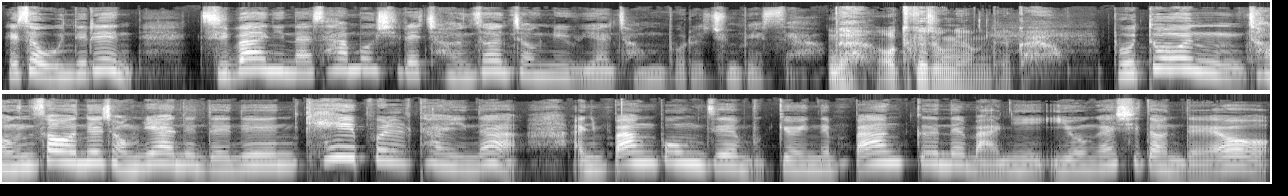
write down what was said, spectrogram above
그래서 오늘은 집안이나 사무실의 전선 정리를 위한 정보를 준비했어요. 네, 어떻게 정리하면 될까요? 보통 전선을 정리하는 데는 케이블 타이나 아니면 빵 봉지에 묶여 있는 빵끈을 많이 이용하시던데요.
